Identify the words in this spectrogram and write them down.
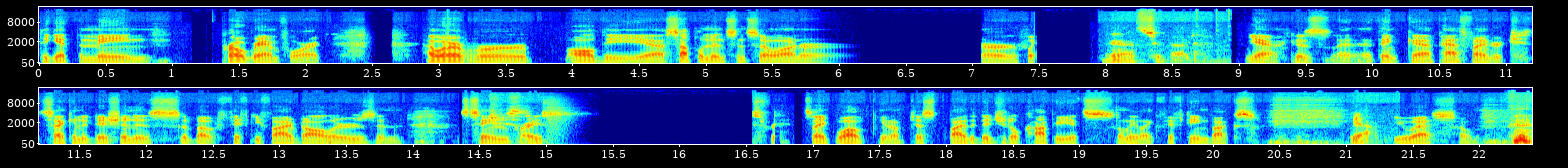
to get the main program for it. However, all the uh, supplements and so on are are yeah, it's too bad. yeah, because I, think uh, Pathfinder Second Edition is about fifty-five dollars, and same price. It's like, well, you know, just buy the digital copy. It's only like fifteen bucks. Yeah. U.S. So,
